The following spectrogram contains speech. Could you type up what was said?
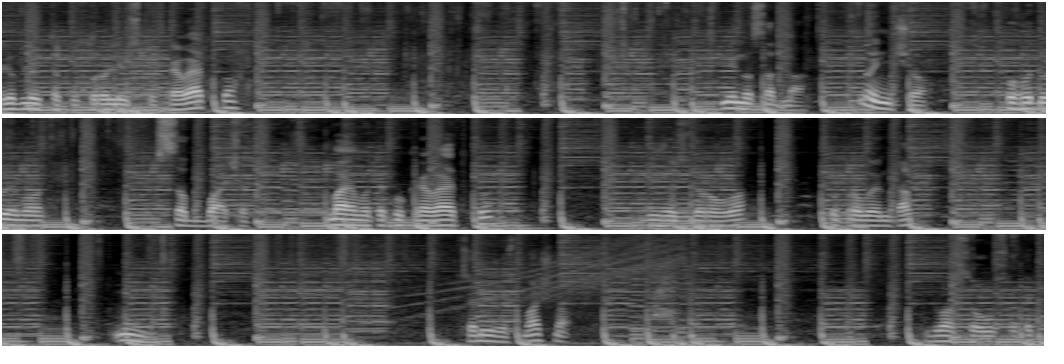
Люблю таку королівську креветку. Мінус одна. Ну нічого. Погодуємо собачок. Маємо таку креветку. Дуже здорова. Попробуємо так. М. Це дуже смачно. Два соуси такі.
